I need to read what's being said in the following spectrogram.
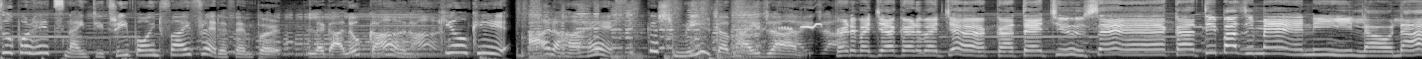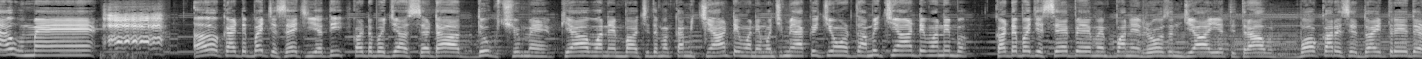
सुपर हिट्स 93.5 रेड एफएम पर। लगा लो कान, क्योंकि आ रहा है कश्मीर का भाईजान। कड़ बजा कड़ बजा कते चूसे, कति बज में नी लाओ लाओ में। ओ कट बच सच यदि कट बजा सटा दुख में। क्या वने बच दम कमी चाटे वने मुझमें आके चोट तमी चाटे वने ब कट बजे सेपे में बने रोजन जाय यति त्रावन बो करे से दोई त्रे दे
